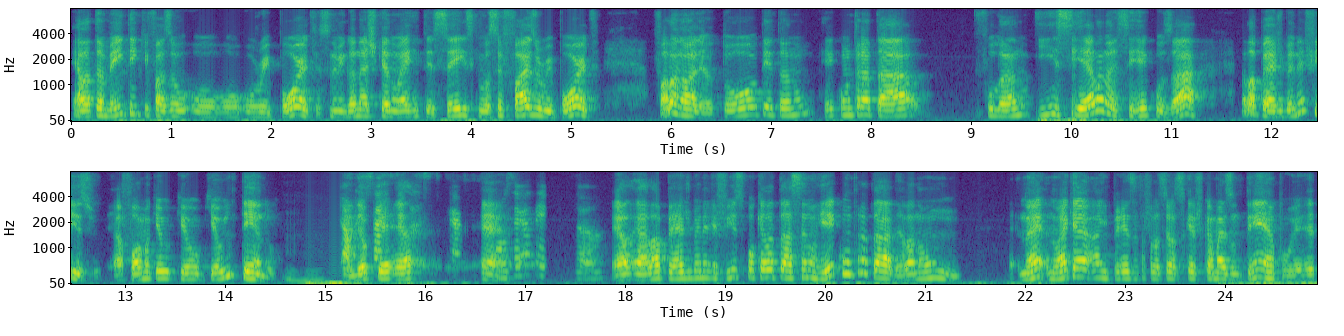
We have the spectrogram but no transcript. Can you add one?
ela também tem que fazer o, o, o, report, se não me engano, acho que é no RT6, que você faz o report falando, olha, eu estou tentando recontratar fulano, e se ela se recusar, ela perde benefício. É a forma que eu, que eu, que eu entendo. Uhum. Entendeu? Porque ela, é, com certeza. Ela, ela perde benefício porque ela está sendo recontratada. Ela não não é, não é que a empresa está falando assim, oh, você quer ficar mais um tempo, é,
